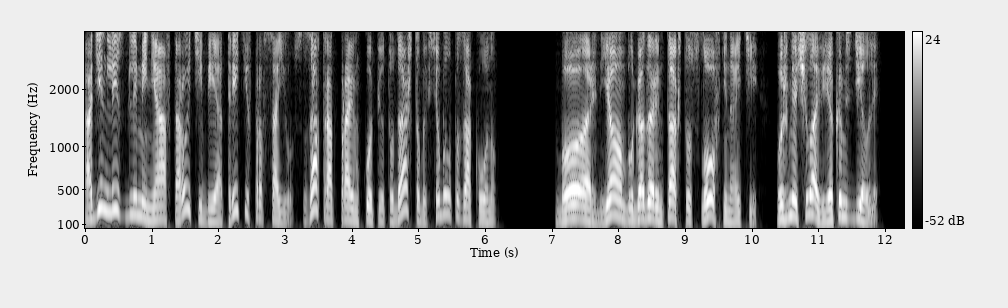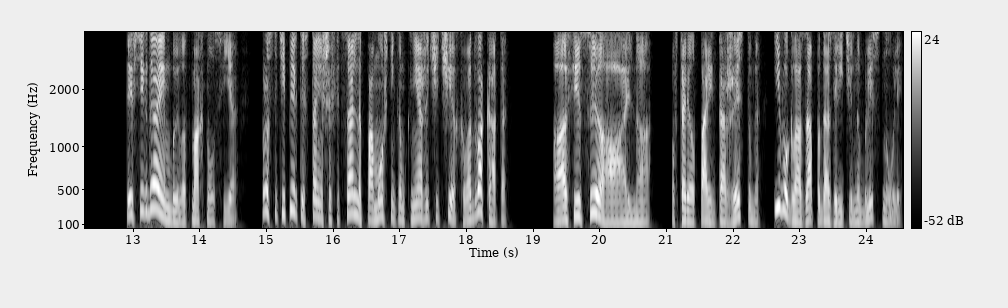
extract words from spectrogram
Один лист для меня, второй тебе, а третий в профсоюз. Завтра отправим копию туда, чтобы все было по закону. Барин, я вам благодарен так, что слов не найти. Вы же меня человеком сделали. Ты всегда им был, отмахнулся я. Просто теперь ты станешь официально помощником княжича Чехова, адвоката. Официально, повторил парень торжественно, его глаза подозрительно блеснули.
